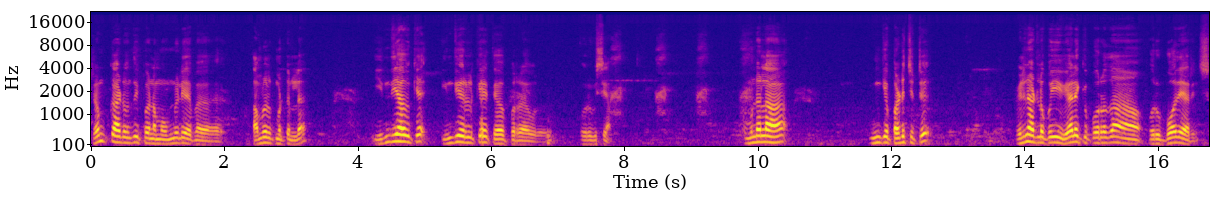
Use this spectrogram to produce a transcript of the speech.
ட்ரம்ப் கார்டு வந்து இப்போ நம்ம உண்மையிலேயே இப்போ தமிழருக்கு மட்டும் இல்லை இந்தியாவுக்கே இந்தியர்களுக்கே தேவைப்படுற ஒரு ஒரு விஷயம். முன்னெல்லாம் இங்கே படிச்சுட்டு வெளிநாட்டில் போய் வேலைக்கு போகிறது தான் ஒரு போதையாக இருந்துச்சு.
